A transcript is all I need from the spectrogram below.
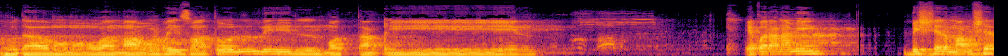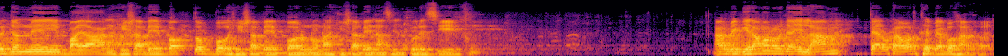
হুদাও ওয়া মাউইযাতুল লিল মুত্তাকিন এ কোরআন আমি বিশ্বের মানুষের জন্য বায়ান হিসাবে, বক্তব্য হিসাবে, বর্ণনা হিসাবে নাজিল করেছি। আরবি গ্রামার অনুযায়ী লাম তেরোটা অর্থে ব্যবহার হয়।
